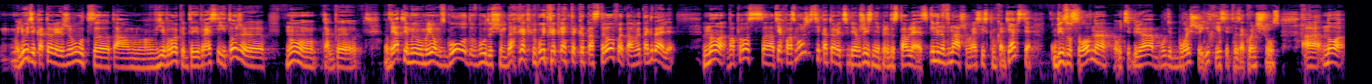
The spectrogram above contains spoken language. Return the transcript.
люди, которые живут э, там в Европе, да и в России тоже, ну, как бы, вряд ли мы умрем с голоду в будущем, да, как будет какая-то катастрофа там и так далее. Но вопрос э, тех возможностей, которые тебе в жизни предоставляются, именно в нашем российском контексте, безусловно, у тебя будет больше их, если ты закончишь вуз. А, но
